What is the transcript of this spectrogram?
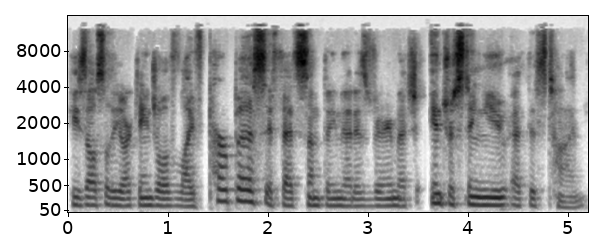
He's also the archangel of life purpose, if that's something that is very much interesting you at this time.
